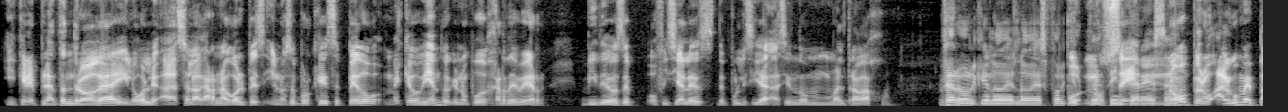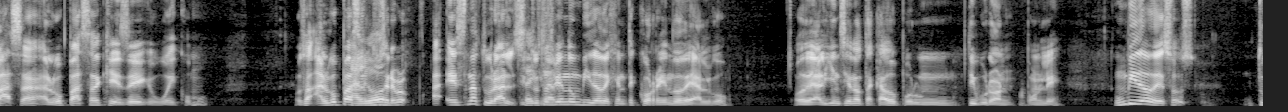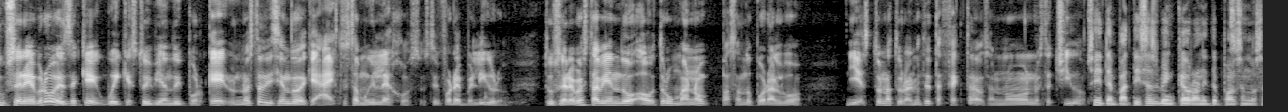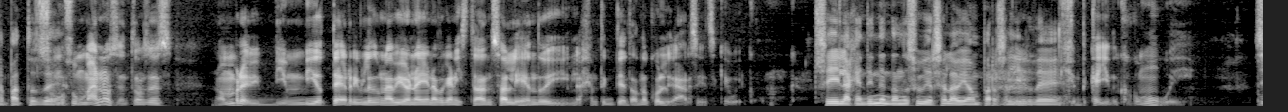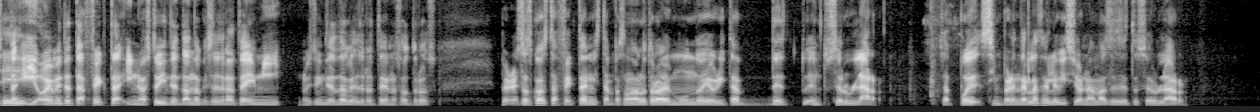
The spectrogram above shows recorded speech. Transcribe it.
y que le plantan droga y luego le- ah, se lo agarran a golpes. Y no sé por qué ese pedo me quedo viendo, que no puedo dejar de ver videos de oficiales de policía haciendo un mal trabajo. Pero porque lo ves, lo ves porque Por- te, no te sé, interesa. no, pero algo me pasa, algo pasa que es de, güey, ¿cómo? O sea, algo pasa en Algo- tu cerebro. Ah, Es natural. Si Sí, tú estás claro. viendo un video de gente corriendo de algo, o de alguien siendo atacado por un tiburón, ponle, un video de esos, tu cerebro es de que, güey, ¿qué estoy viendo y por qué? No está diciendo de que, ah, esto está muy lejos, estoy fuera de peligro. Tu cerebro está viendo a otro humano pasando por algo y esto naturalmente te afecta, o sea, no, no está chido. Sí, te empatizas bien cabrón y te pones en los zapatos de... Somos humanos, entonces, no, hombre, vi, un video terrible de un avión ahí en Afganistán saliendo y la gente intentando colgarse. Y dice que, güey, ¿cómo? Sí, la gente intentando subirse al avión para salir Y de... gente cayendo, ¿cómo, güey? Sí. Y obviamente te afecta y no estoy intentando que se trate de mí, no estoy intentando que se trate de nosotros, pero estas cosas te afectan y están pasando al otro lado del mundo y ahorita de en tu celular. O sea, puedes, sin prender la televisión, nada más desde tu celular,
